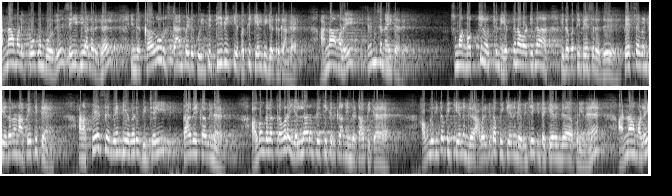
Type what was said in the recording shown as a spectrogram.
அண்ணாமலை போகும்போது செய்தியாளர்கள் இந்த கரூர் ஸ்டாம்பேடு குறித்து டிவிகே பற்றி கேள்வி கேட்டிருக்காங்க. அண்ணாமலை டென்ஷன் ஆயிட்டாரு. சும்மா நொச்சு நொச்சுன்னு எத்தனை வாட்டி தான் இதை பற்றி பேசுறது? பேச வேண்டியதெல்லாம் நான் பேசிட்டேன். ஆனால் பேச வேண்டியவர் விஜய் தாவேக்காவினர் அவங்கள தவிர எல்லாரும் பேசிக்கிட்டு இருக்காங்க இந்த டாப்பிக்கை அவங்கக்கிட்ட போய் கேளுங்க அவர்கிட்ட போய் கேளுங்க விஜய் கிட்ட கேளுங்க அப்படின்னு அண்ணாமலை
